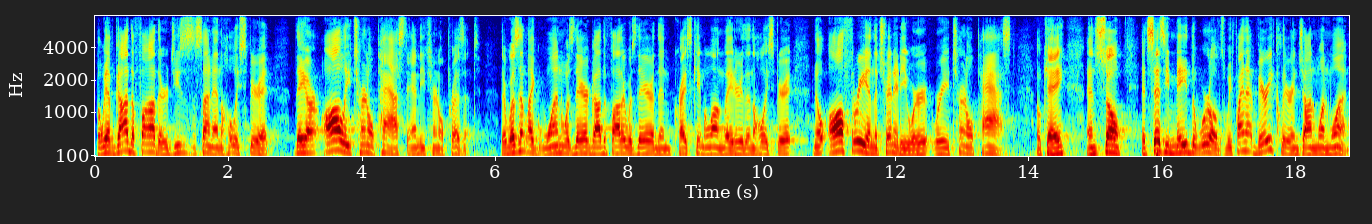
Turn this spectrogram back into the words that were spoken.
but we have God the Father, Jesus the Son, and the Holy Spirit. They are all eternal past and eternal present. There wasn't like one was there, God the Father was there, and then Christ came along later, then the Holy Spirit. No, all three in the Trinity were, were eternal past. Okay? And so it says he made the worlds. We find that very clear in John 1 1.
